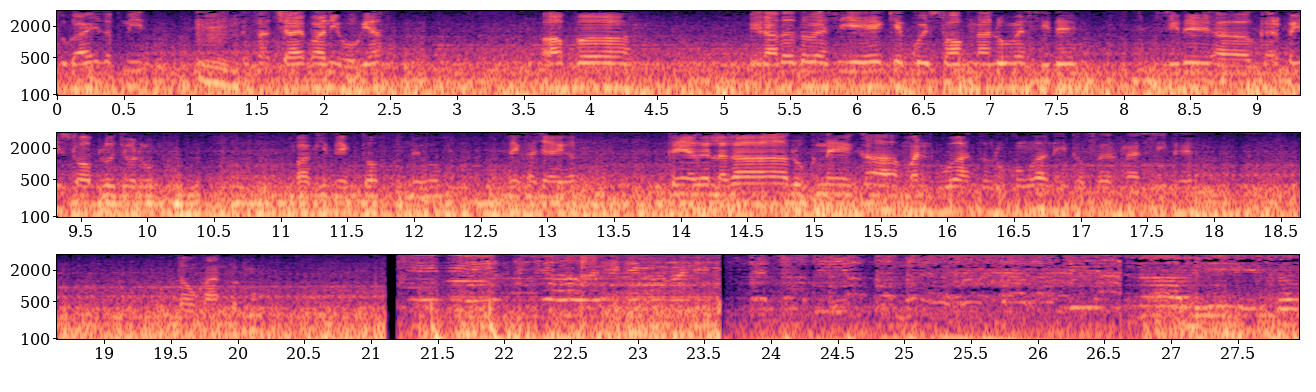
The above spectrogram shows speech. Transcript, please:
तो गाइस अपनी अपना चाय पानी हो गया। अब इरादा तो वैसे ये है कि अब कोई स्टॉप ना लूँ, मैं सीधे सीधे घर पे ही स्टॉप लूँ, जो लूँ। बाकी देख तो देखो देखा जाएगा। कहीं अगर लगा रुकने का मन हुआ तो रुकूँगा, नहीं तो फिर मैं सीधे रुकता हूँ कानपुर में। तो गाइज़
